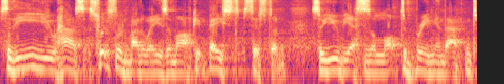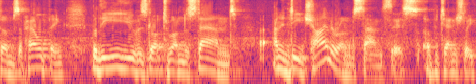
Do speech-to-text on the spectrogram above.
So the EU has, Switzerland, by the way, is a market based system. So UBS has a lot to bring in that in terms of helping. But the EU has got to understand, and indeed China understands this uh, potentially,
